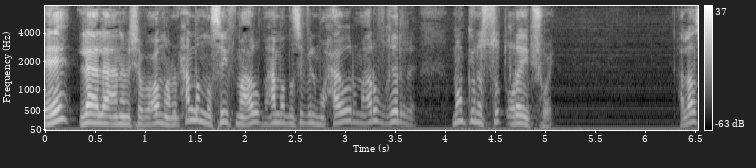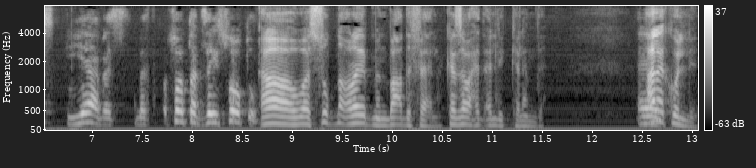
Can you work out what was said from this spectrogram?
إيه؟ لا لا أنا مش أبو عمر. محمد نصيف معروف محمد نصيف المحاور معروف غير ممكن الصوت قريب شوية خلاص؟ يا بس بس صوتك زي صوته. آه هو صوتنا قريب من بعض فعلا. كذا واحد قال لي الكلام ده. إيه. على كل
